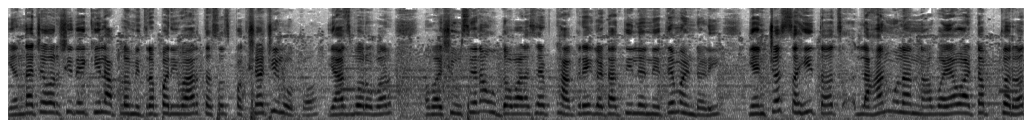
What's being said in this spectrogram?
यंदाच्या वर्षी देखील आपलं मित्रपरिवार तसंच पक्षाची लोक याचबरोबर व शिवसेना उद्धव बाळासाहेब ठाकरे गटातील नेते मंडळी यांच्या सहितच लहान मुलांना वयावाटप करत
